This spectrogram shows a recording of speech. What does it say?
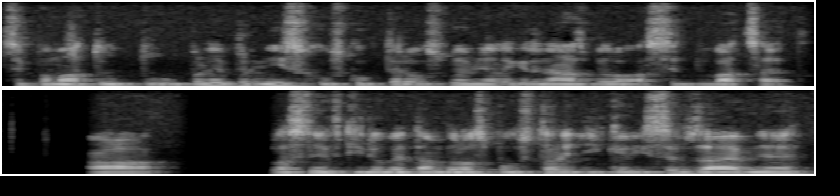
si pamatuju tu úplně první schůzku, kterou jsme měli, kde nás bylo asi 20. A vlastně v té době tam bylo spousta lidí, kteří se vzájemně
